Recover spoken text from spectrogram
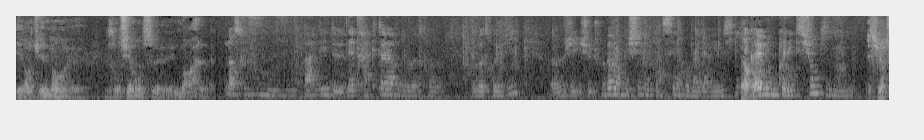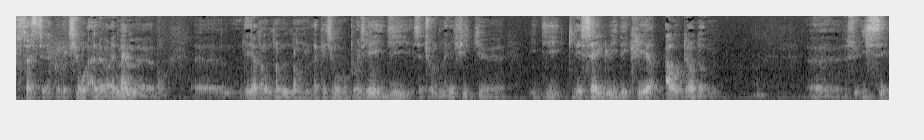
éventuellement euh, une conscience, euh, une morale? Lorsque vous, parlez d'être acteur de votre, de votre vie, je ne peux pas m'empêcher de penser à Romain Gary aussi. Il y a quand même une connexion qui. Bien sûr, ça c'est la connexion à l'heure elle-même. bon, D'ailleurs, dans, dans, la question que vous posiez, il dit cette chose magnifique il dit qu'il essaye, lui, d'écrire à hauteur d'homme. Euh, de se hisser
